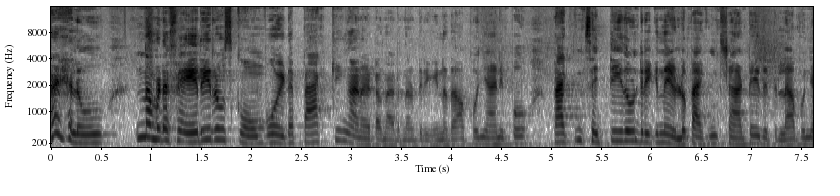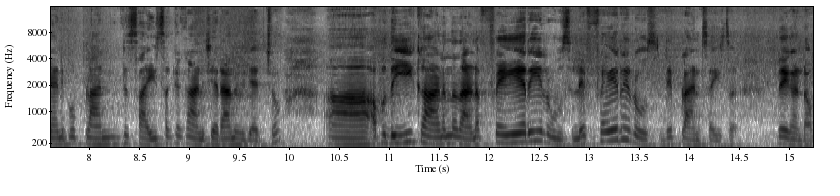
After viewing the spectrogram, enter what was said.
ഹായ് ഹലോ നമ്മുടെ ഫെയറി റോസ് കോംബോയുടെ പാക്കിംഗ് ആണ് കേട്ടോ നടന്നുകൊണ്ടിരിക്കുന്നത്. അപ്പോൾ ഞാനിപ്പോൾ പാക്കിംഗ് സെറ്റ് ചെയ്തുകൊണ്ടിരിക്കുന്നേ ഉള്ളൂ. പാക്കിംഗ് സ്റ്റാർട്ട് ചെയ്തിട്ടില്ല. അപ്പോൾ ഞാനിപ്പോൾ പ്ലാന്റിന്റെ സൈസൊക്കെ കാണിച്ചു തരാമെന്ന് വിചാരിച്ചു. അപ്പോൾ ഇത് ഈ കാണുന്നതാണ് ഫെയറി റോസിലെ ഫെയറി റോസിന്റെ പ്ലാന്റ് സൈസ് ഇതേ കണ്ടോ?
